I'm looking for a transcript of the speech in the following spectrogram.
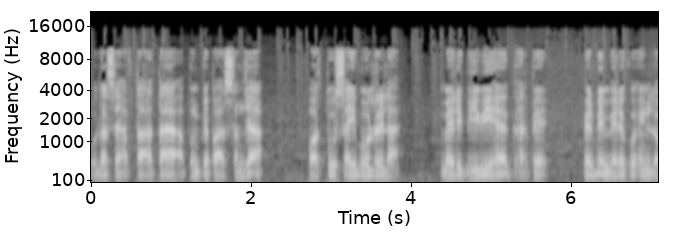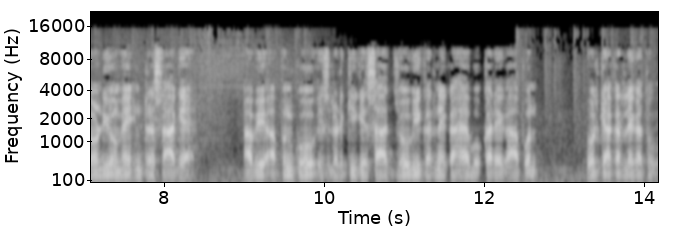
उधर से हफ़्ता आता है, अपन के पास समझा? और तू सही बोल रेला मेरी बीवी है घर पे। फिर भी मेरे को इन लौंडियों में इंटरेस्ट आ गया है। अभी अपन को इस लड़की के साथ जो भी करने का है, वो करेगा अपन। बोल, क्या कर लेगा तू?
